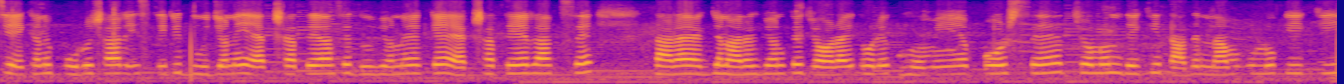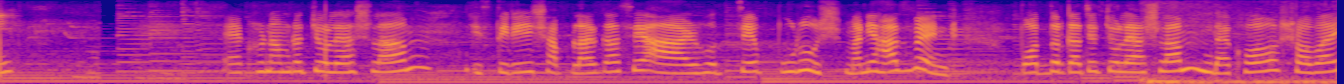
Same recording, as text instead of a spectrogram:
যে এখানে পুরুষ আর স্ত্রী দুজনেই একসাথে আছে, দুজনেকে একসাথে রাখছে। তারা একজন আরেকজনকে জড়াই ধরে ঘুমিয়ে পড়ছে। চলুন দেখি তাদের নামগুলো কি কি। এখন আমরা চলে আসলাম স্ত্রী শাপলার কাছে আর হচ্ছে পুরুষ মানে হাজবেন্ড পদ্মর কাছে চলে আসলাম। দেখো সবাই।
